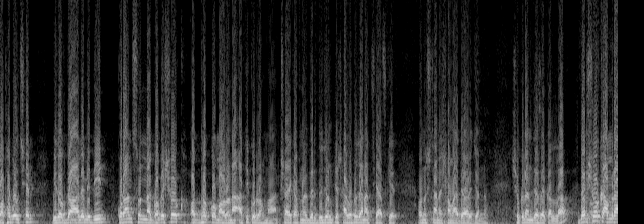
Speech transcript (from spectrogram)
কথা বলছেন। বিদগ্ধ আলেমে দিন, কোরআন, সুন্না গবেষক, অধ্যক্ষ মাওলানা আতিকুর রহমান। শাহেক আপনাদের দুজনকে স্বাগত জানাচ্ছি আজকের অনুষ্ঠানে সময় দেওয়ার জন্য। শুক্রান, জাজাকাল্লাহ। দর্শক, আমরা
